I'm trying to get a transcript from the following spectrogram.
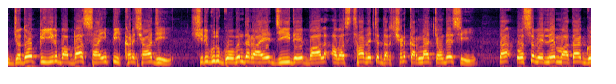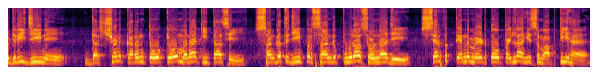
ਜਦੋਂ ਪੀਰ ਬਾਬਾ ਸਾਈਂ ਭੀਖਣ ਸ਼ਾਹ ਜੀ ਸ੍ਰੀ ਗੁਰੂ ਗੋਬਿੰਦ ਰਾਏ ਜੀ ਦੇ ਬਾਲ ਅਵਸਥਾ ਵਿੱਚ ਦਰਸ਼ਨ ਕਰਨਾ ਚਾਹੁੰਦੇ ਸੀ, ਤਾਂ ਉਸ ਵੇਲੇ ਮਾਤਾ ਗੁਜਰੀ ਜੀ ਨੇ ਦਰਸ਼ਨ ਕਰਨ ਤੋਂ ਕਿਉਂ ਮਨਾ ਕੀਤਾ ਸੀ? ਸੰਗਤ ਜੀ, ਪ੍ਰਸੰਗ ਪੂਰਾ ਸੁਣਨਾ ਜੀ, ਸਿਰਫ 3 ਮਿੰਟ ਤੋਂ ਪਹਿਲਾਂ ਹੀ ਸਮਾਪਤੀ ਹੈ।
